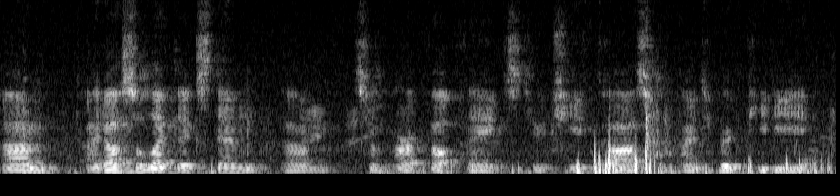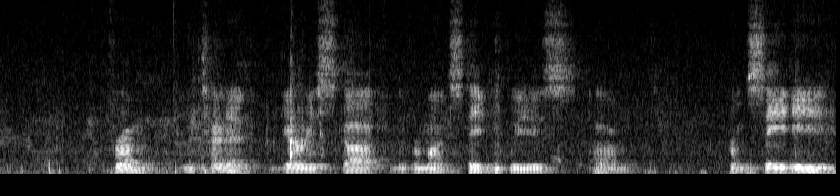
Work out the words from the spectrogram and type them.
Um, I'd also like to extend um, some heartfelt thanks to Chief Koss from Hinesburg PD, from Lieutenant Gary Scott from the Vermont State Police, um, from Sadie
